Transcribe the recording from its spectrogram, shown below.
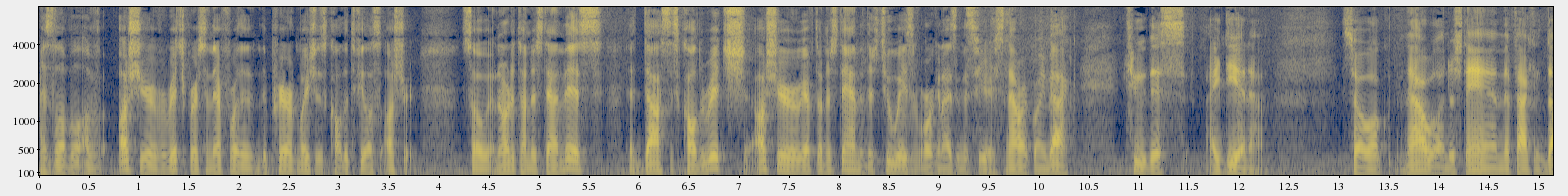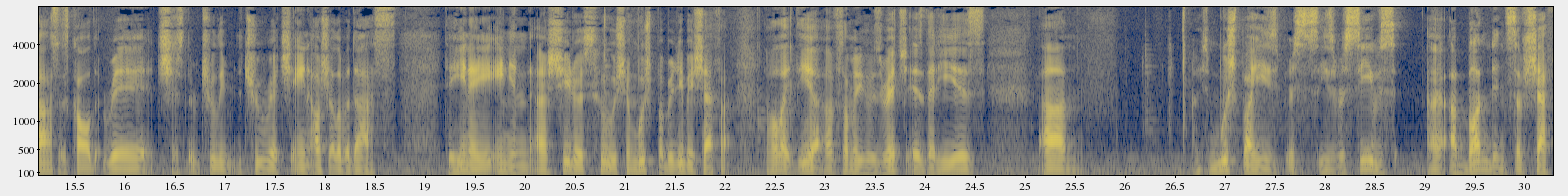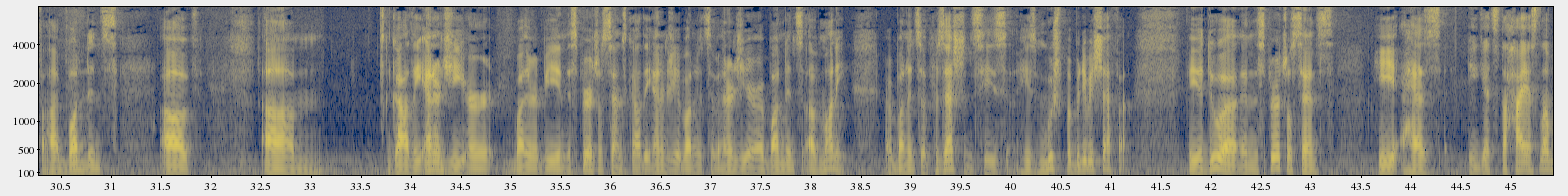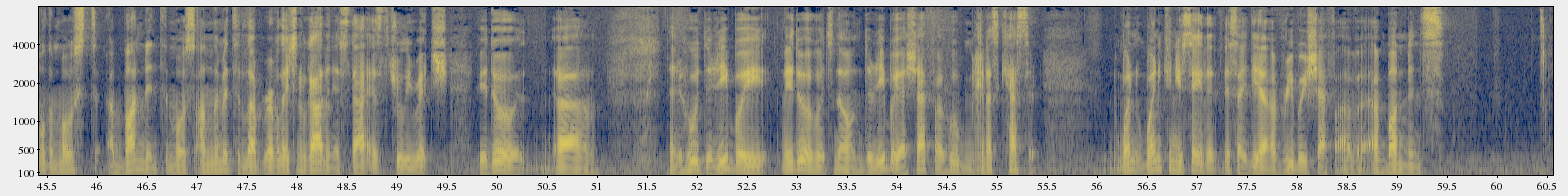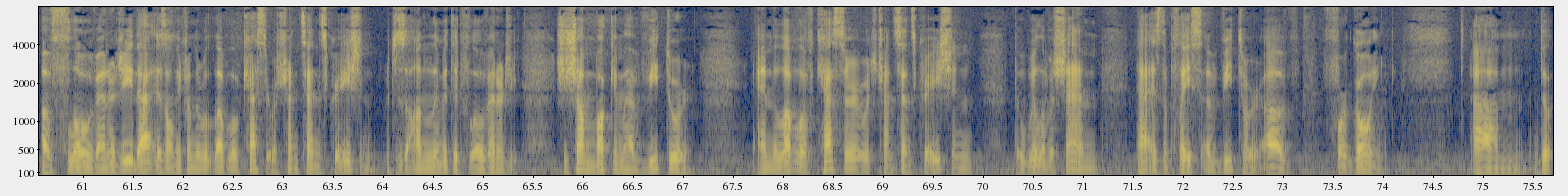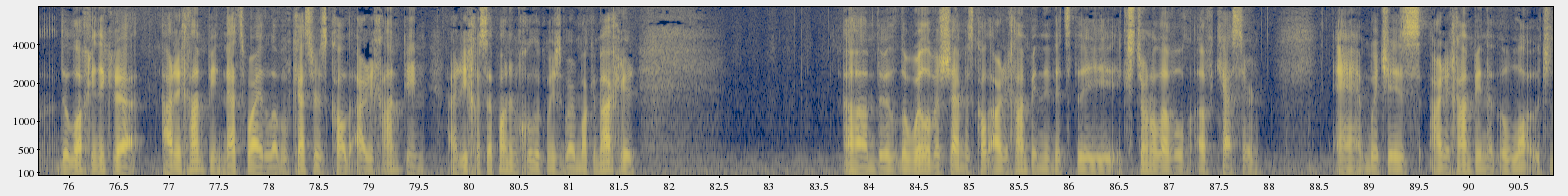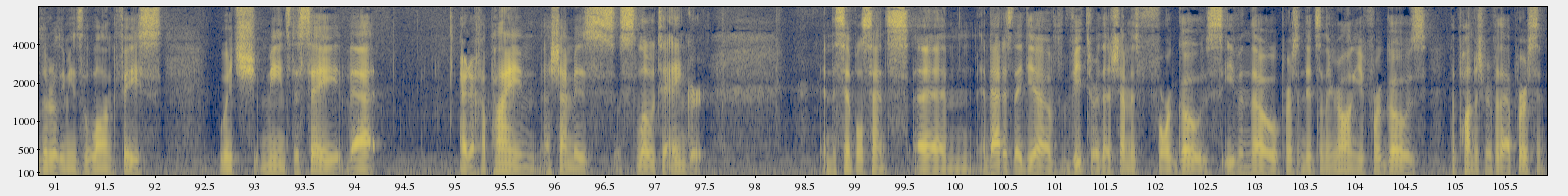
is level of usher of a rich person, therefore the, the prayer of Moshe is called the Tfilas Usher. So, in order to understand this, that Das is called rich, Usher, we have to understand that there's two ways of organizing the spheres. So now we're going back to this idea now. So now we'll understand the fact that Das is called rich, is the truly the true rich. Ein Usher lebadas. The whole idea of somebody who's rich is that he is um, he's mushba, he's he receives uh, abundance of shefa, abundance of um, godly energy, or whether it be in the spiritual sense, godly energy, abundance of energy, or abundance of money, or abundance of possessions. He's he's mushba shefa. The yadua, in the spiritual sense, he has he gets the highest level, the most abundant, the most unlimited revelation of godliness. That is truly rich. Yadua. Uh, that who the riboy who it's known the riboy shefa who michinas keser when when can you say that this idea of riboy shefa of abundance of flow of energy that is only from the level of Kesser, which transcends creation, which is an unlimited flow of energy. Shisham makim havitur, and the level of Kesser, which transcends creation, the will of Hashem, that is the place of vitur of foregoing. Um, the lochi nikra arichampin. That's why the level of Kesser is called arichampin. Arichas aponim chuluk meshbar makim achir um, the, the will of Hashem is called Arichampin. It's the external level of Keser, and which is Arichampin, that the which literally means the long face, which means to say that Erechapayim, Hashem is slow to anger, in the simple sense, um, and that is the idea of vitor that Hashem is foregoes, even though a person did something wrong, he foregoes the punishment for that person.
